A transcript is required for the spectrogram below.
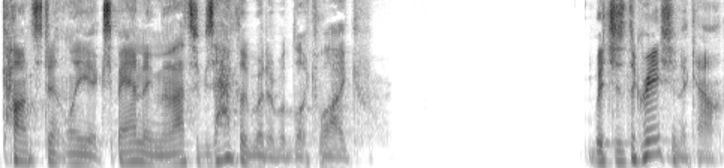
constantly expanding, then that's exactly what it would look like, which is the creation account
